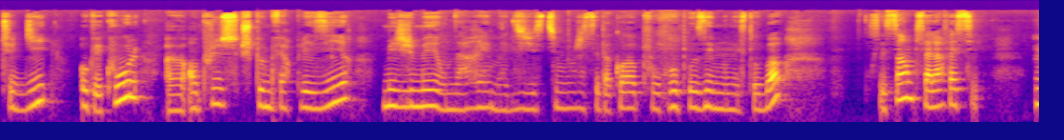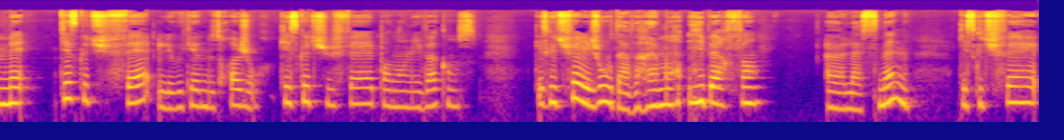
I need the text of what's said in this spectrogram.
Tu te dis ok cool, en plus je peux me faire plaisir, mais je mets en arrêt ma digestion, je sais pas quoi, pour reposer mon estomac. C'est simple, ça a l'air facile. Mais qu'est-ce que tu fais les week-ends de trois jours? Qu'est-ce que tu fais pendant les vacances? Qu'est-ce que tu fais les jours où tu as vraiment hyper faim euh, la semaine? Qu'est-ce que tu fais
